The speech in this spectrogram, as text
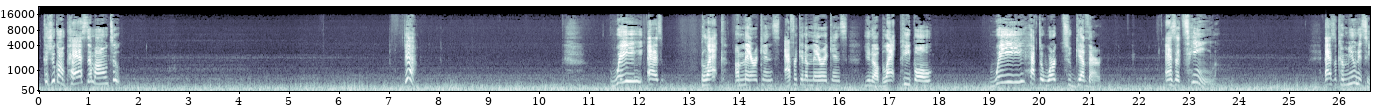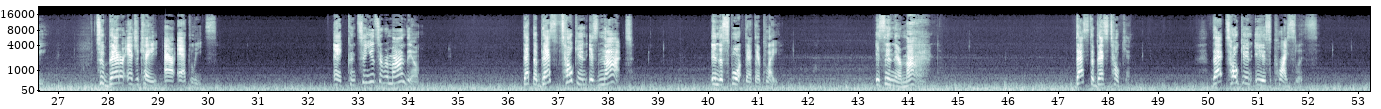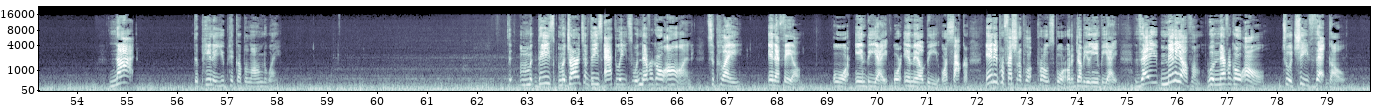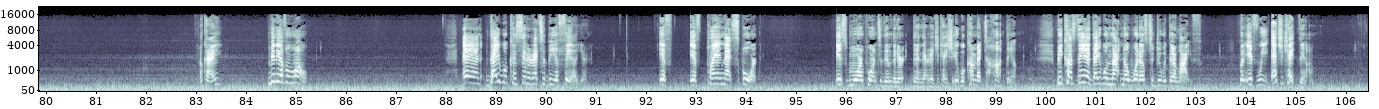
Because you're going to pass them on too. We as black Americans, African Americans, you know, black people, we have to work together as a team, as a community, to better educate our athletes and continue to remind them that the best token is not in the sport that they play. It's in their mind. That's the best token. That token is priceless. Not the penny you pick up along the way. These majority of these athletes will never go on to play NFL or NBA or MLB or soccer, any professional pro sport or the WNBA, they many of them will never go on to achieve that goal. Okay? Many of them won't. And they will consider that to be a failure. If if playing that sport is more important to them than their than their education. It will come back to haunt them. Because then they will not know what else to do with their life. But if we educate them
